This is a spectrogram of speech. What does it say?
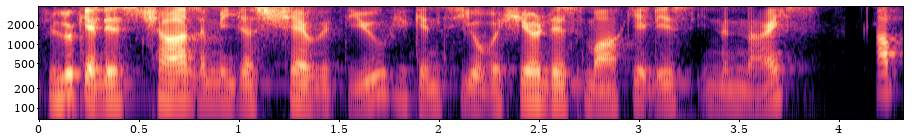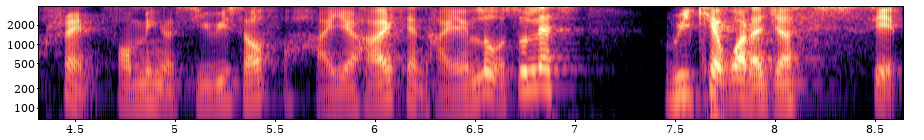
if you look at this chart, let me just share with you. You can see over here, this market is in a nice uptrend, forming a series of higher highs and higher lows. So let's recap what I just said.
